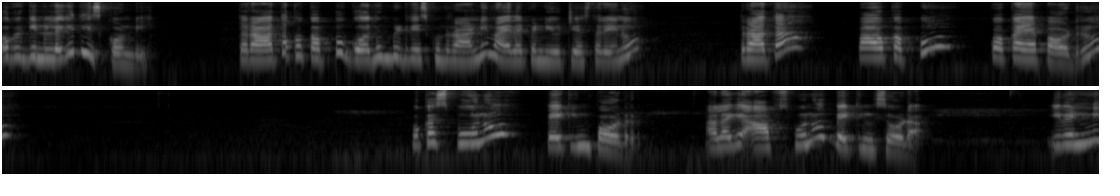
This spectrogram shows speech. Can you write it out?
ఒక గిన్నెలోకి తీసుకోండి. తర్వాత ఒక కప్పు గోధుమ పిండి తీసుకుంటున్నాను అండి. మైదా పిండి యూజ్ చేస్తలేను. తర్వాత పావు కప్పు కొకాయ పౌడరు ఒక స్పూను బేకింగ్ పౌడర్ అలాగే హాఫ్ స్పూను బేకింగ్ సోడా. ఇవన్నీ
